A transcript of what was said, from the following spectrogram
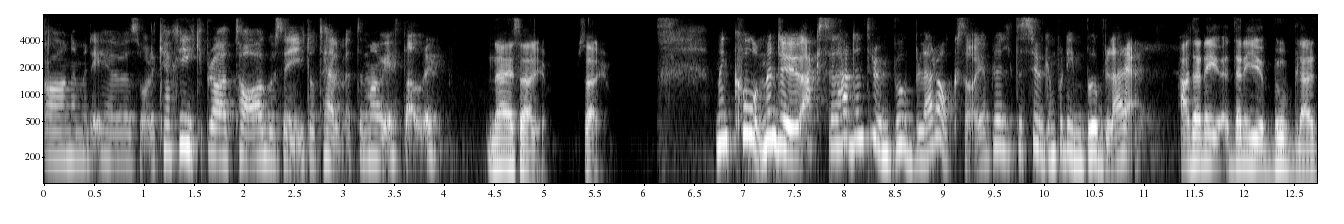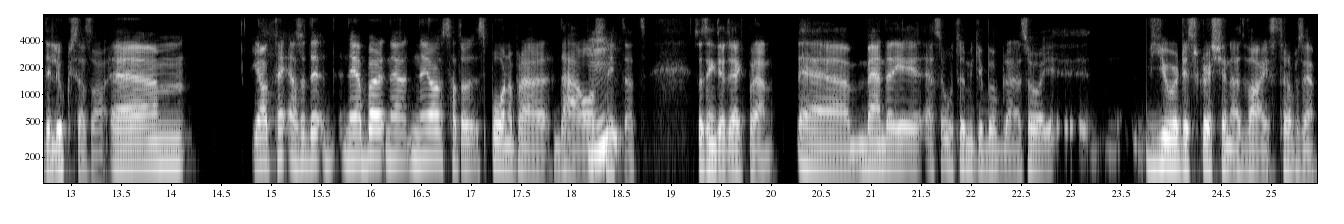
Ja, nej men det är väl så. Det kanske gick bra ett tag och sen gick det åt helvete. Man vet aldrig. Nej, så är det ju. Så är det ju. Men cool. Men du Axel, hade inte du en bubblare också? Jag blev lite sugen på din bubblare. Ja, den, är, den är ju bubblare deluxe alltså. Um, jag, alltså det, när, jag bör, när, jag, när jag satt och spånade på det här, det här avsnittet så tänkte jag direkt på den. Eh, men det är så otroligt mycket bubblare så eh, viewer discretion höll jag på att säga.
